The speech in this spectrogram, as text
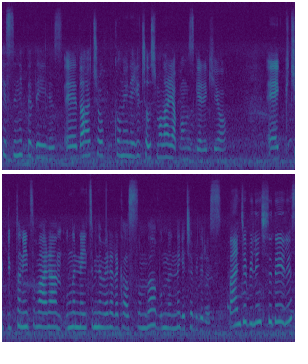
Kesinlikle değiliz. Ee, daha çok bu konuyla ilgili çalışmalar yapmamız gerekiyor. Ee, küçüklükten itibaren bunların eğitimini vererek aslında bunun önüne geçebiliriz. Bence bilinçli değiliz.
